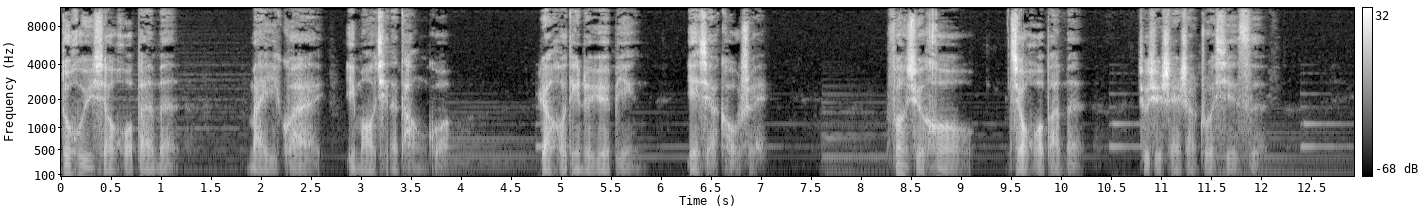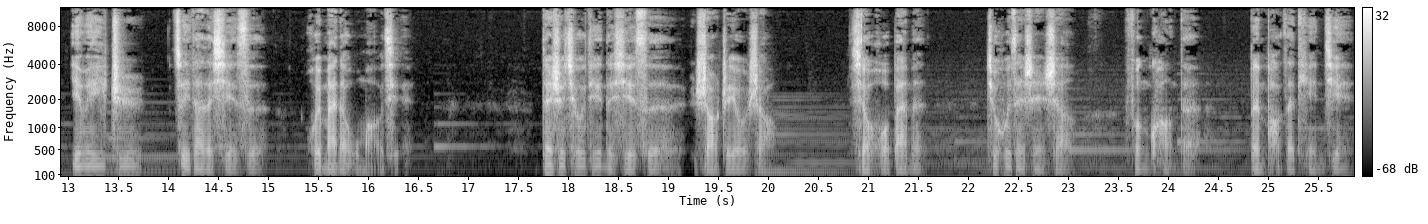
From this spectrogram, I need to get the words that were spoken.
都会与小伙伴们买一块一毛钱的糖果，然后盯着月饼咽下口水。放学后，小伙伴们就去山上捉蝎子，因为一只。最大的蝎子会卖到五毛钱，但是秋天的蝎子少之又少，小伙伴们就会在山上疯狂地奔跑在田间，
